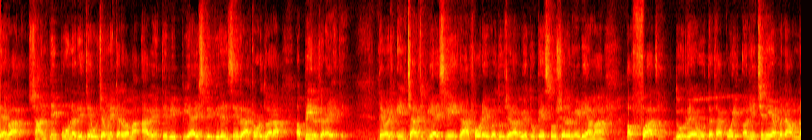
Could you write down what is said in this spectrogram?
તહેવાર શાંતિપૂર્ણ રીતે ઉજવણી કરવામાં આવે તેવી પીઆઈ શ્રી વિરેનસિંહ રાઠોડ દ્વારા અપીલ કરાઈ હતી. તેમજ ઇન્ચાર્જ પીઆઈ શ્રી રાઠોડે વધુ જણાવ્યું હતું કે સોશિયલ મીડિયામાં અફવાથી દૂર રહેવું તથા કોઈ અનિચ્છનીય બનાવ ન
